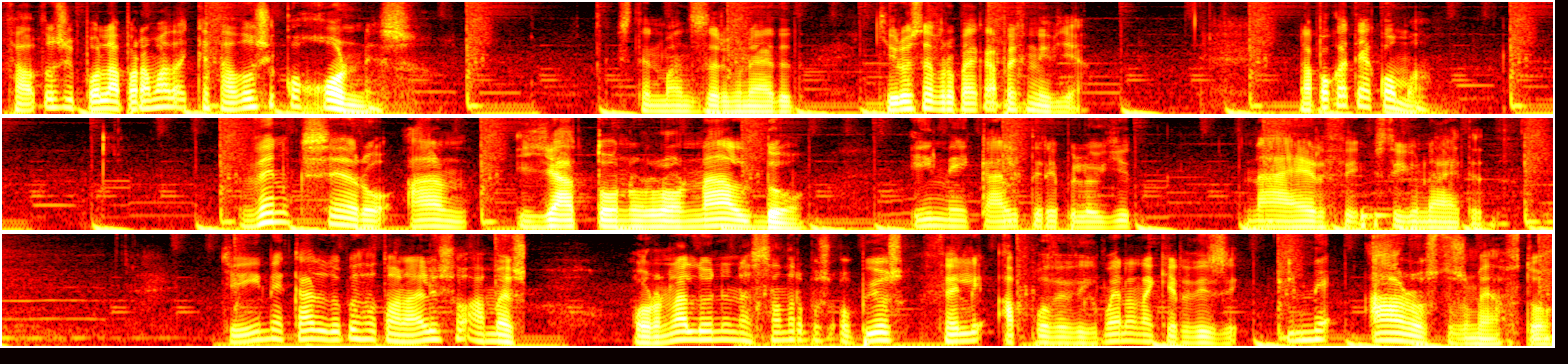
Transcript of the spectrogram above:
θα δώσει πολλά πράγματα και θα δώσει κοχώνες στην Manchester United, κυρίως στα ευρωπαϊκά παιχνίδια. Να πω κάτι ακόμα. Δεν ξέρω αν για τον Ρονάλντο είναι η καλύτερη επιλογή να έρθει στη United. Και είναι κάτι το οποίο θα το αναλύσω αμέσως. Ο Ρονάλντο είναι ένας άνθρωπος ο οποίος θέλει αποδεδειγμένα να κερδίζει. Είναι άρρωστος με αυτό.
